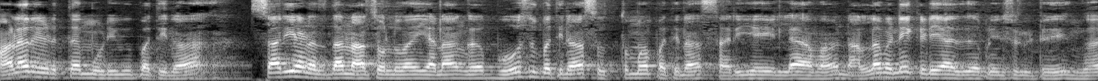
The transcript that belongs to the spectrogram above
மலர் எடுத்த முடிவு பார்த்தீங்கன்னா சரியானது தான் நான் சொல்லுவேன். ஏன்னா அங்கே போஸு பார்த்தீங்கன்னா சுத்தமாக பார்த்தீங்கன்னா சரியே இல்லை. அவன் நல்லவனே கிடையாது அப்படின்னு சொல்லிட்டு இங்கே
